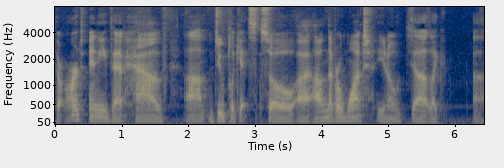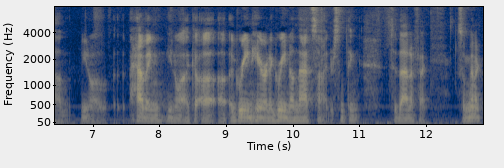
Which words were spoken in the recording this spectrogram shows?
There aren't any that have um, duplicates, so uh, I'll never want, you know, uh, like, um, you know, having you know like a, a, green here and a green on that side or something to that effect. So I'm going to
